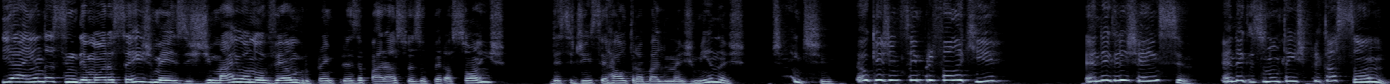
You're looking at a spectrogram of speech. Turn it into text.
E ainda assim demora seis meses, de maio a novembro, para a empresa parar suas operações, decidir encerrar o trabalho nas minas. Gente, é o que a gente sempre fala aqui. É negligência. É neg... Isso não tem explicação.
